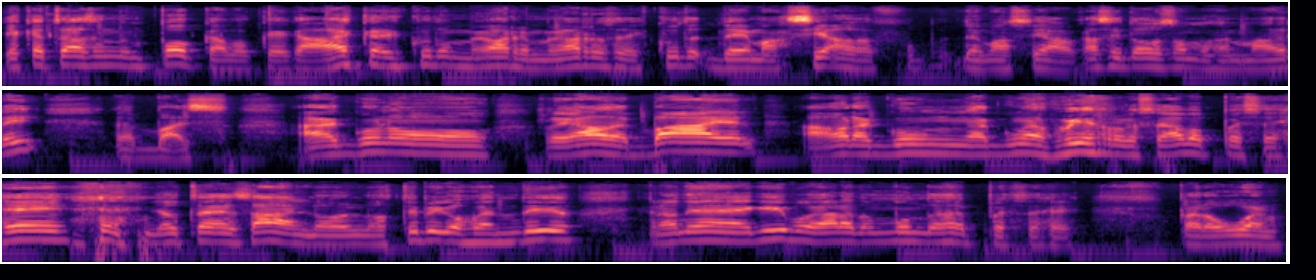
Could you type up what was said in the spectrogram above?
Y es que estoy haciendo un podcast porque cada vez que discuto en mi barrio, en mi barrio se discute demasiado de fútbol, demasiado. Casi todos somos del Madrid, del Barça. Hay algunos regados del Bayern, ahora algún, algún esbirro que se va por PSG. ya ustedes saben, los, los típicos vendidos que no tienen equipo y ahora todo el mundo es del PSG. Pero bueno,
